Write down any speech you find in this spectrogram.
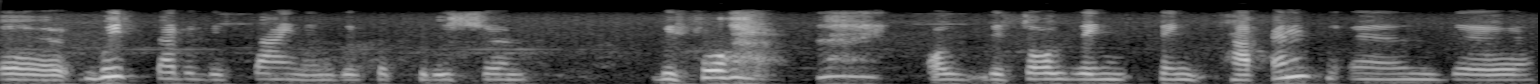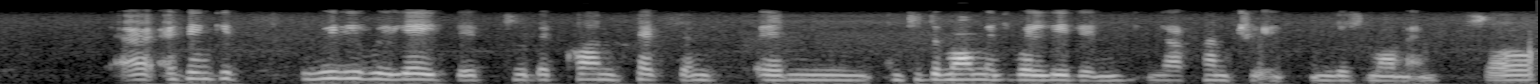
uh, we started designing this exhibition before all these all things happened, and uh, I think it's really related to the context and, and, and, to the moment we're living in our country in this moment. So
